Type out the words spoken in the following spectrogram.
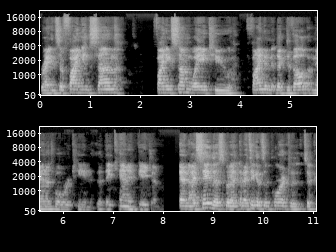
right? And so finding some finding some way to find a like develop a manageable routine that they can engage in. And i say this but I, and i think it's important to, to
